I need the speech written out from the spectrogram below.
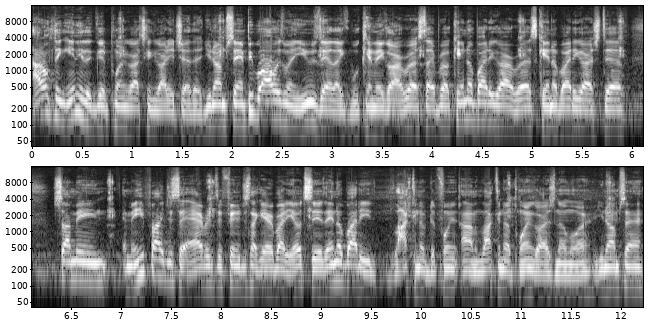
I don't think any of the good point guards can guard each other. You know what I'm saying? People always want to use that, like, well, can they guard Russ? Like, bro, can't nobody guard Russ? Can't nobody guard Steph? So I mean, I mean, he probably just an average defender, just like everybody else is. Ain't nobody locking up the point, um, locking up point guards no more. You know what I'm saying?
